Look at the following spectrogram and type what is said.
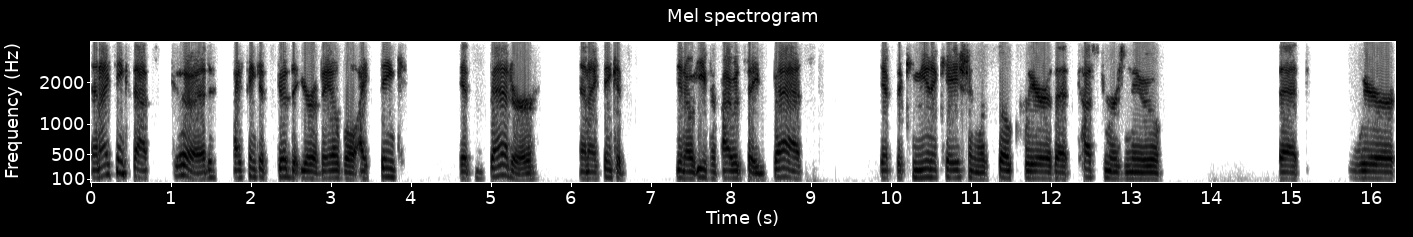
And I think that's good. I think it's good that you're available. I think it's better, and I think it's you know even I would say best if the communication was so clear that customers knew that we're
